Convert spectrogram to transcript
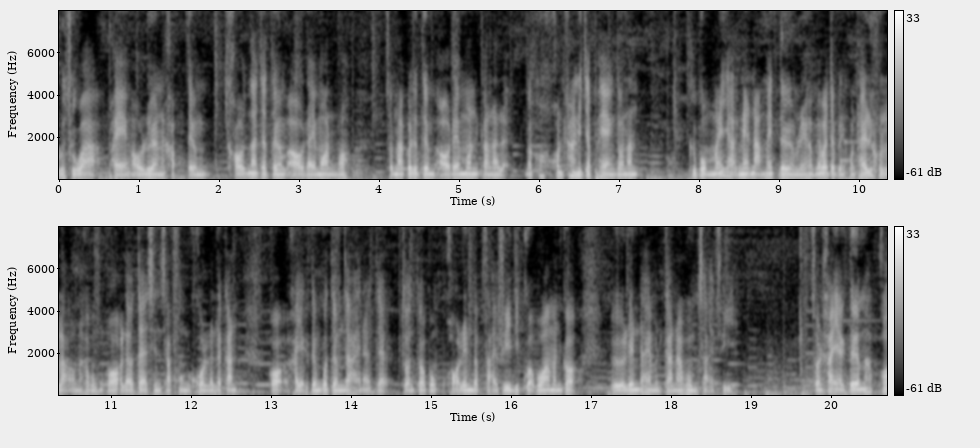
รู้สึกว่าแพงเอาเรื่องนะครับเติมเขาน่าจะเติมเอาไดมอนด์เนาะส่วนมากก็จะเติมเอาไดมอนด์กันนั่นแหละแล้วก็ค่อนข้างที่จะแพงตอนนั้น คือผมไม่อยากแนะนำให้เติมเลยครับไม่ว่าจะเป็นคนไทยหรือคนลาวนะครับผมก็แล้วแต่สินทรัพย์ของทุกคนเลยแล้วกัน ก็ใครอยากเติมก็เติมได้นะแต่ส่วนตัวผมขอเล่นแบบสายฟรีดีกว่าเพราะว่ามันก็เออเล่นได้เหมือนกันนะครับผมสายฟรีส่วนใครอยากเติมนะครับก็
